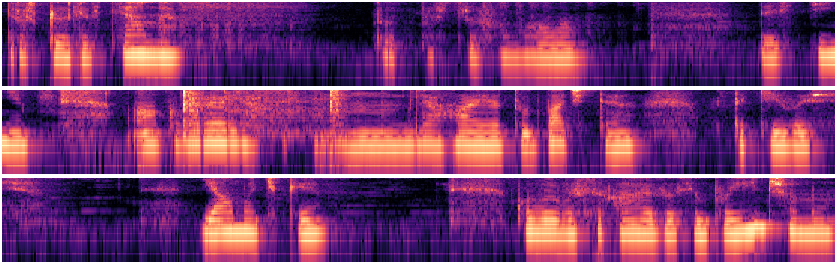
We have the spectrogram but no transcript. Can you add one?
Трошки олівцями тут поштрихувала десь тіні. Акварель лягає тут, бачите, в такі ось ямочки. Коли висихає зовсім по-іншому,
